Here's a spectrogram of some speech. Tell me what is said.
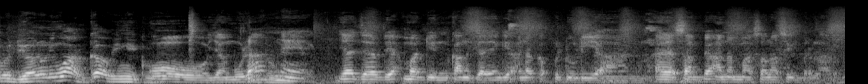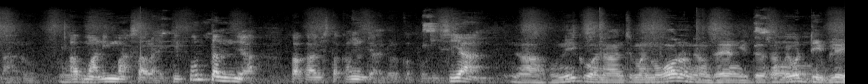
sampai dia ning warga wingi ku. Oh, yang mulane ya jar dia Madin Kang Jayang ki anak kepedulian. Eh, sampai anak masalah sing berlarut-larut. Apa maning masalah iki punten ya bakal wis tekan jalur kepolisian. Nah, uniku ana ancaman mengonon yang sayang gitu sampai Oh. wedi ble.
